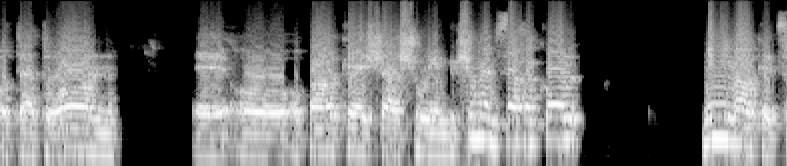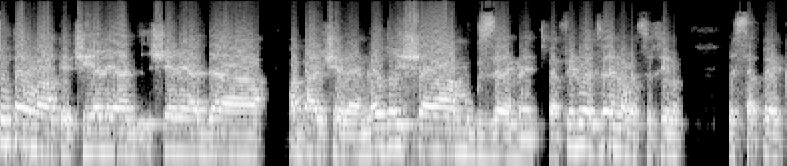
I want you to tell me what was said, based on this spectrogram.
או תיאטרון או, או פארק שעשועים, ביקשו מהם סך הכל מיני מרקט, סופר מרקט, שיהיה ליד, שיהיה ליד הבית שלהם, לא דרישה מוגזמת, ואפילו את זה הם לא מצליחים לספק.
